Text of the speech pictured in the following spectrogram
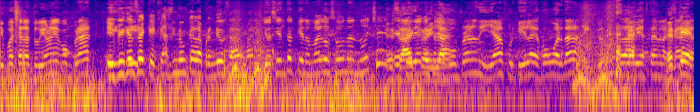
Y pues se la tuvieron que comprar. Y fíjense que casi nunca la aprendí a usar, Mario. Yo siento que nomás lo usó una noche, ese Exacto, día que se ya. la compraron y ya, porque ella la dejó guardada e incluso todavía está en la Es casa. que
